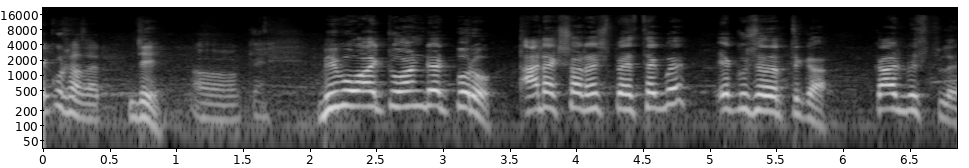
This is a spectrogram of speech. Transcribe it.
একুশ হাজার? জি। ওকে। Vivo Y two hundred Pro আট একশো আঠাশ প্রাইস থাকবে একুশ হাজার টাকা। Curved display?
